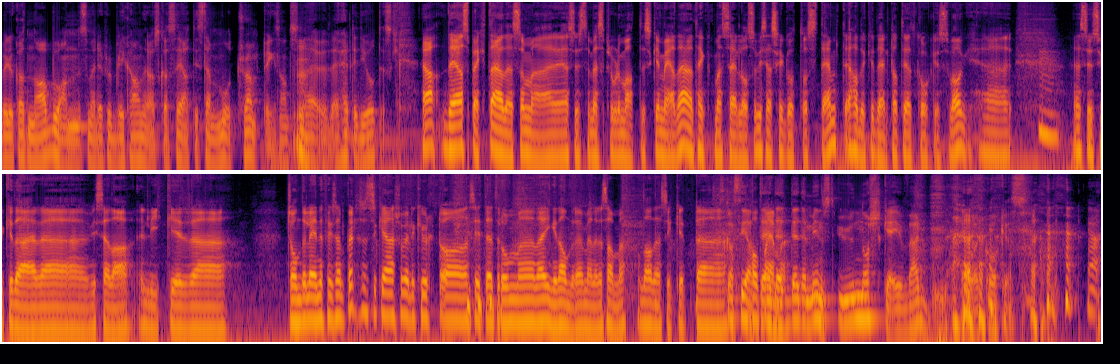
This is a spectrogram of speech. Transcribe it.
vil jo ikke at naboene som er republikanere skal se at de stemmer mot Trump. ikke sant? Så det er, det er helt idiotisk. Ja, det aspektet er jo det som er jeg synes det mest problematiske med det. Jeg tenker på meg selv også, hvis jeg skulle gått og stemt Jeg hadde jo ikke deltatt i et caucus-valg. Jeg, mm. jeg syns jo ikke det er eh, Hvis jeg da liker eh, John Delaney f.eks. syns ikke jeg er så veldig kult å sitte i et rom eh, der ingen andre mener det samme. Og da hadde jeg sikkert eh, Skal si at det, det, det, er det minst unorske i verden vår caucus. ja.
